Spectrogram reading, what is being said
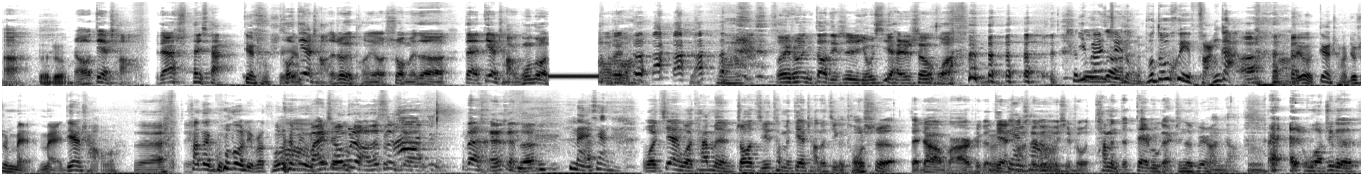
啊，德州。然后电厂，给大家说一下，电厂谁投电厂的这位朋友是我们的在电厂工作的。所以说你到底是游戏还是生活？一般这种不都会反感吗？啊没有电厂就是买买电厂嘛，对，他在工作里边从来没有完成不了的事情，在 狠狠的。买下它。我见过他们召集他们电厂的几个同事在这儿玩这个电厂这个游戏时候，他们的代入感真的非常强。哎哎，我这个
